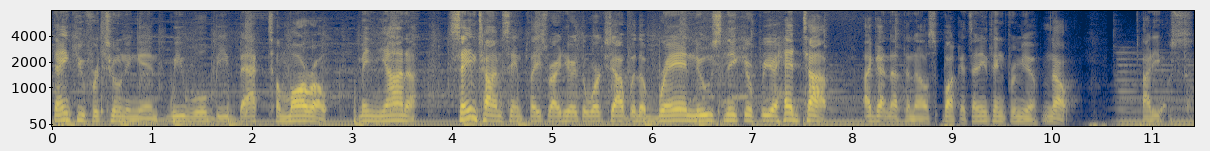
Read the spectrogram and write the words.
Thank you for tuning in. We will be back tomorrow, manana. Same time, same place, right here at the workshop with a brand new sneaker for your head top. I got nothing else. Buckets, anything from you? No. Adios.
